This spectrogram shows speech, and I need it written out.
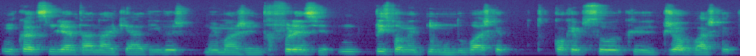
um bocado semelhante à Nike e à Adidas, uma imagem de referência, principalmente no mundo do basquete. Qualquer pessoa que, que jogue basquete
